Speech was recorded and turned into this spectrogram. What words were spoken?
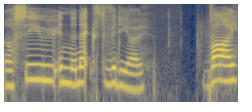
I'll see you in the next video. Bye.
